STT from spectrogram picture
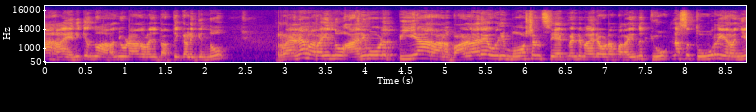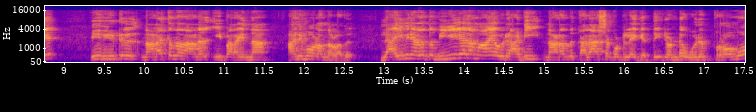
ആഹാ എനിക്കൊന്നും അറിഞ്ഞുകൂടാന്ന് പറഞ്ഞ് തത്തിക്കളിക്കുന്നു. റന പറയുന്നു അനുമോൾ പി ആർ ആണ്. വളരെ ഒരു മോശം സ്റ്റേറ്റ്മെന്റുമായിട്ട് അവിടെ പറയുന്നു. ക്യൂട്ട്നെസ് തൂറിയിറഞ്ഞ് ഈ വീട്ടിൽ നടക്കുന്നതാണ് ഈ പറയുന്ന അനുമോൾ എന്നുള്ളത്. ലൈവിനകത്ത് ഭീകരമായ ഒരു അടി നടന്ന് കലാശക്കൊട്ടിലേക്ക് എത്തിയിട്ടുണ്ട്. ഒരു പ്രൊമോ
